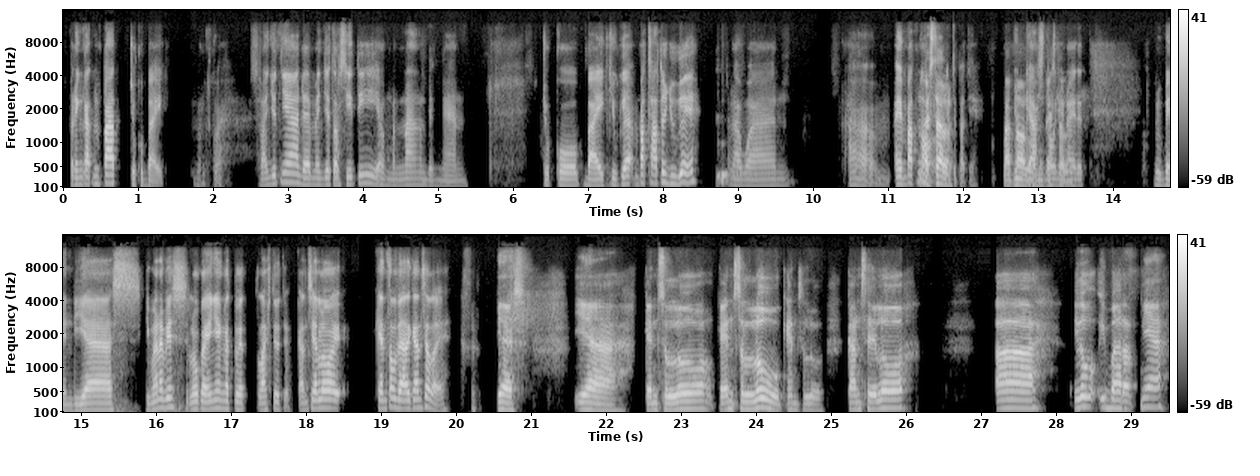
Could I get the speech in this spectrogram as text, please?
peringkat empat cukup baik menurut gua. Selanjutnya ada Manchester City yang menang dengan cukup baik juga 4-1 juga ya lawan um, eh 4-0 Newcastle. lebih tepatnya. 4-0 Newcastle Newcastle. United. Ruben Dias. Gimana bis? Lo kayaknya nge-tweet live tweet tuh. Cancelo cancel dan cancel ya? Yes. Ya, Cancelo, Cancelo, Cancelo, Cancelo. eh itu ibaratnya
